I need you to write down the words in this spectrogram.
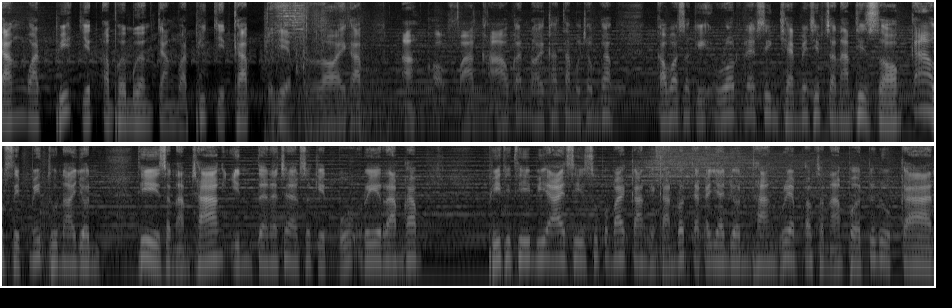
จังหวัดพิจิตรอำเภอเมืองจังหวัดพิจิตรครับเรียบร้อยครับอะขอฝากข่าวกันหน่อยครับท่านผู้ชมครับ Kawasaki Road Racing Championship สนามที่ 2 90 มิถุนายน ที่สนามช้าง International Circuit บุรีรัมย์ครับ PTT BIC ซูเปอร์ไบค์การแข่งขันรถจักรยานยนต์ทางเรียบกับสนามเปิดฤดูกาล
